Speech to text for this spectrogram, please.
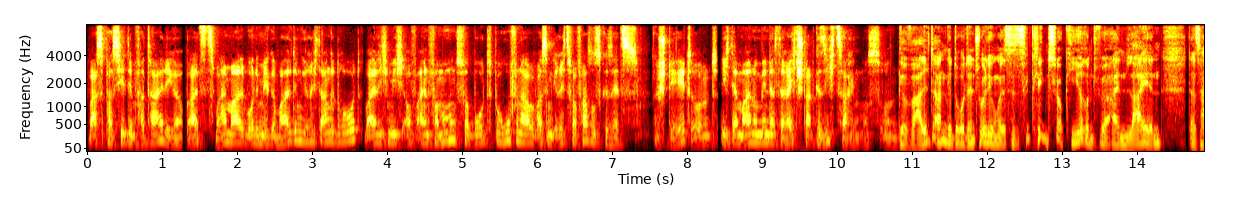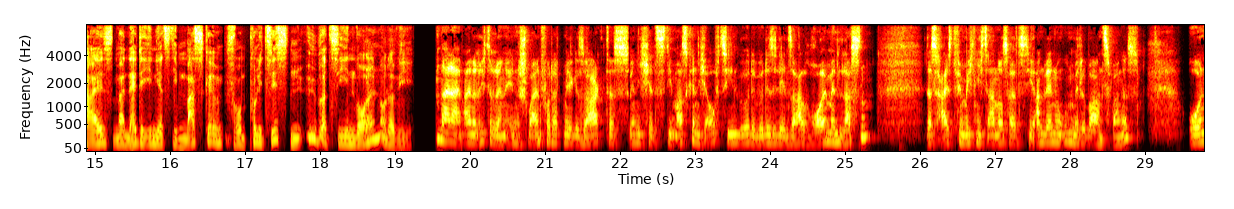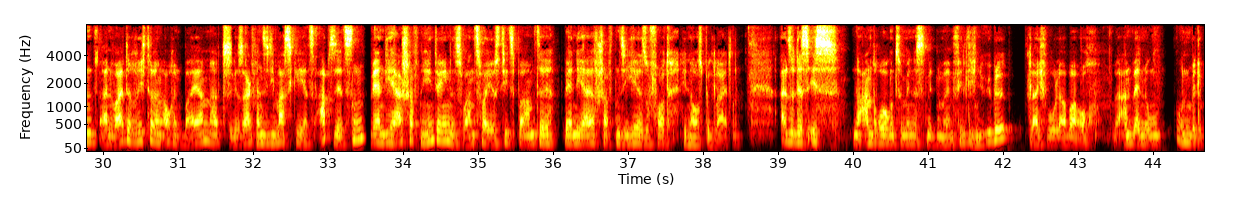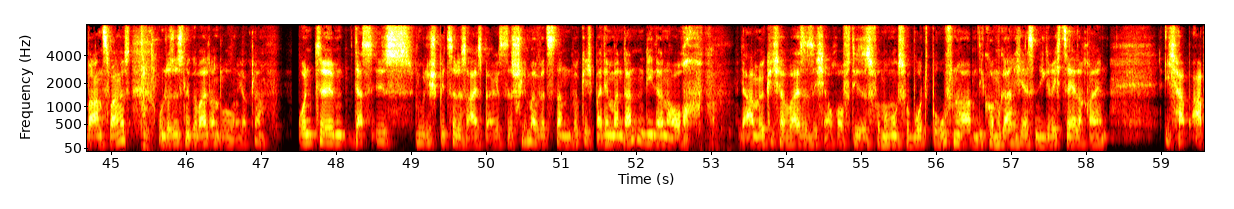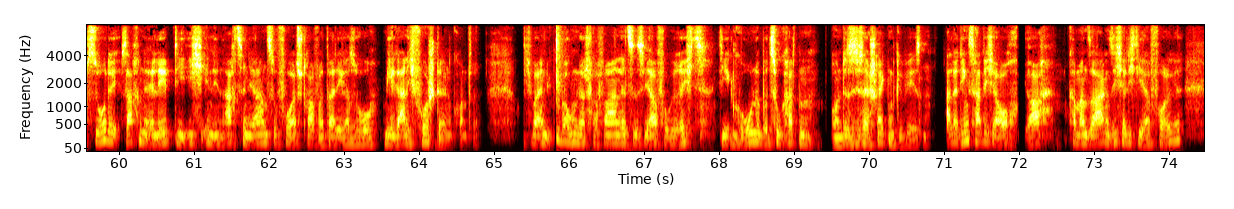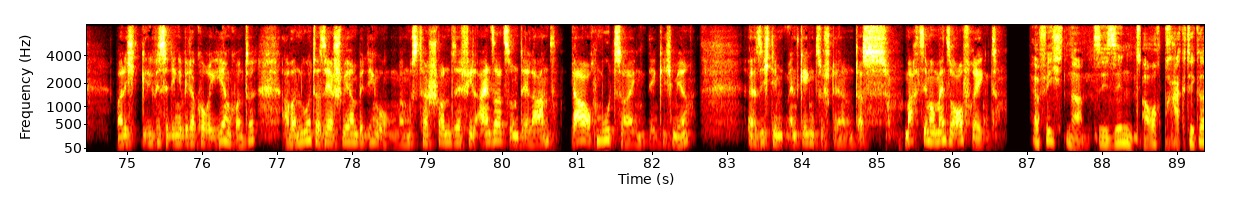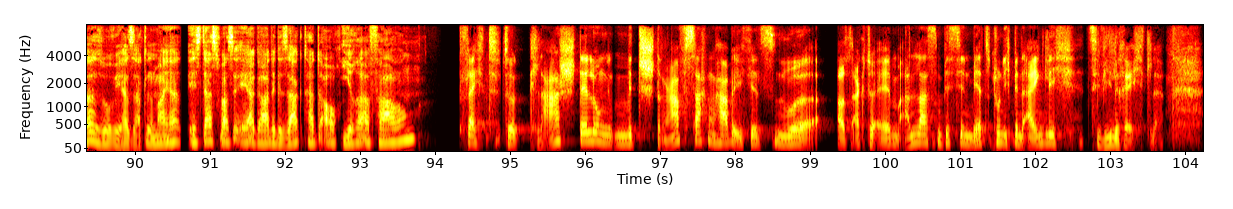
was passiert dem Verteidiger. Bereits zweimal wurde mir Gewalt im Gericht angedroht, weil ich mich auf ein Vermummungsverbot berufen habe, was im Gerichtsverfassungsgesetz steht und ich der Meinung bin, dass der Rechtsstaat Gesicht zeigen muss. Und Gewalt angedroht, Entschuldigung, es klingt schockierend für einen Laien. Das heißt, man hätte Ihnen jetzt die Maske vom Polizisten überziehen wollen oder wie? Nein, nein, eine Richterin in Schweinfurt hat mir gesagt, dass wenn ich jetzt die Maske nicht aufziehen würde, würde sie den Saal räumen lassen. Das heißt für mich nichts anderes als die Anwendung unmittelbaren Zwanges. Und eine weitere Richterin auch in Bayern hat gesagt, wenn Sie die Maske jetzt absetzen, werden die Herrschaften hinter Ihnen, es waren zwei Justizbeamte, werden die Herrschaften Sie hier sofort hinaus begleiten. Also das ist eine Androhung zumindest mit einem empfindlichen Übel, gleichwohl aber auch Anwendung unmittelbaren Zwanges. Und das ist eine Gewaltandrohung, ja klar. Und ähm, das ist nur die Spitze des Eisberges. Das Schlimmer wird es dann wirklich bei den Mandanten, die dann auch ja möglicherweise sich auch auf dieses Vermummungsverbot berufen haben. Die kommen gar nicht erst in die Gerichtssäle rein. Ich habe absurde Sachen erlebt, die ich in den 18 Jahren zuvor als Strafverteidiger so mir gar nicht vorstellen konnte. Ich war in über 100 Verfahren letztes Jahr vor Gericht, die Corona-Bezug hatten und es ist erschreckend gewesen. Allerdings hatte ich auch, ja, kann man sagen, sicherlich die Erfolge, weil ich gewisse Dinge wieder korrigieren konnte, aber nur unter sehr schweren Bedingungen. Man muss da schon sehr viel Einsatz und Elan, ja auch Mut zeigen, denke ich mir, äh, sich dem entgegenzustellen. Und das macht es im Moment so aufregend. Herr Fichtner, Sie sind auch Praktiker, so wie Herr Sattelmeier. Ist das, was er gerade gesagt hat, auch Ihre Erfahrung? Vielleicht zur Klarstellung, mit Strafsachen habe ich jetzt nur aus aktuellem Anlass ein bisschen mehr zu tun. Ich bin eigentlich Zivilrechtler.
